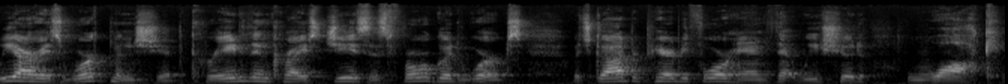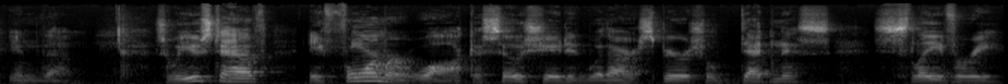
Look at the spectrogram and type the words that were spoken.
we are his workmanship, created in Christ Jesus for good works, which God prepared beforehand that we should walk in them. So we used to have a former walk associated with our spiritual deadness, slavery,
